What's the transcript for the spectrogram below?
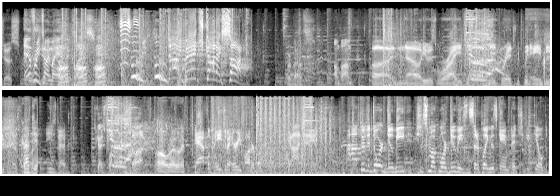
just really every time I shitty. enter the class. Die, bitch! God, I suck! Whereabouts? On bomb. Uh, no, he was right uh, mid bridge between A and B from those. God damn. He's dead. These guys fucking suck. Oh, right when I. Half a page of a Harry Potter book. God damn. Aha, through the door, doobie. You should smoke more doobies instead of playing this game, bitch. You get killed.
